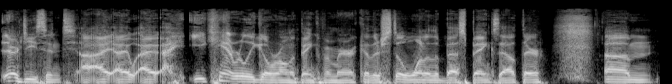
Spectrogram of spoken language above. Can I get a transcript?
they're decent. I, I, I, you can't really go wrong with Bank of America. They're still one of the best banks out there. Um,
